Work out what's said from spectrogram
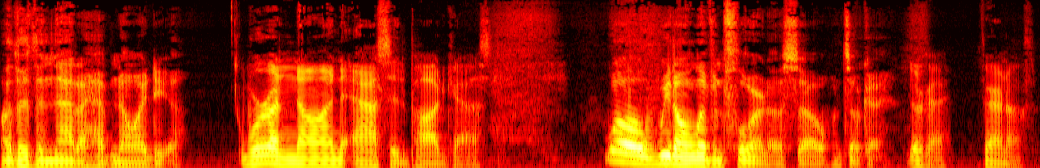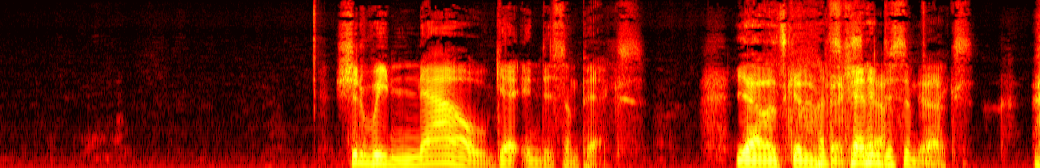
other than that, I have no idea. We're a non-acid podcast. Well, we don't live in Florida, so it's okay. Okay, fair enough. Should we now get into some picks? Yeah, let's get into Let's picks, get yeah, into some yeah. picks.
